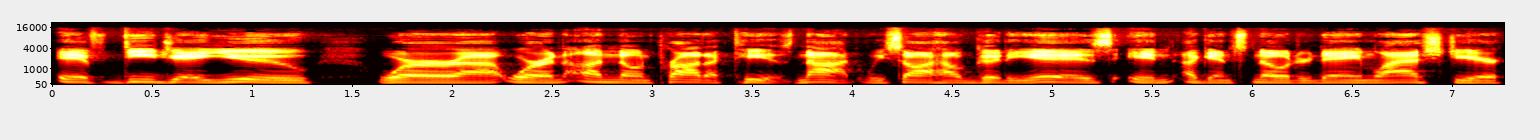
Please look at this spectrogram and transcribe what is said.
if DJU were uh, were an unknown product. He is not. We saw how good he is in against Notre Dame last year.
